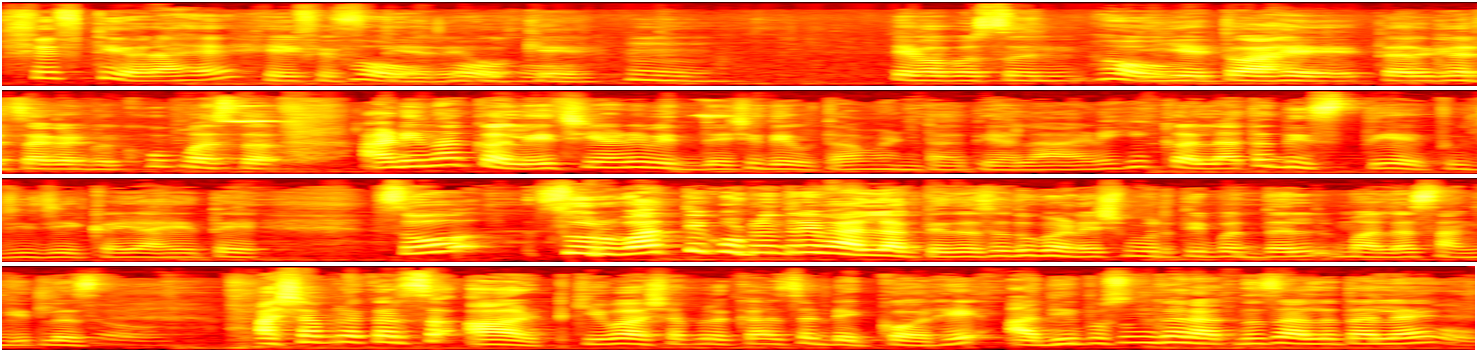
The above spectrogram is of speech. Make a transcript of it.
फिफ्थ इयर आहे. हे फिफ्थ इयर आहे. हो. ओके तेव्हापासून हो. येतो आहे तर घरचा गणपती खूप मस्त. आणि ना कलेची आणि विद्येची देवता म्हणतात याला. आणि ही कला तर दिसतीये तुझी जे काही आहे ते. सो सुरुवात ती कुठून तरी व्हायला लागते. जसं तू गणेश मूर्तीबद्दल मला सांगितलंस. हो. अशा प्रकारचं आर्ट किंवा अशा प्रकारचं डेकॉर हे आधीपासून घरातनं चालत आलंय? हो.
